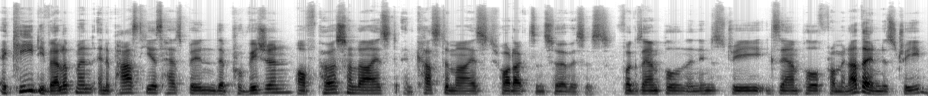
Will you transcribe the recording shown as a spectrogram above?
A key development in the past years has been the provision of personalized and customized products and services. For example, an industry example from another industry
